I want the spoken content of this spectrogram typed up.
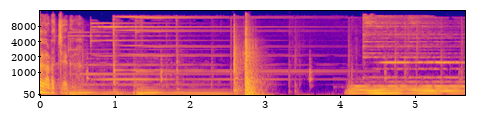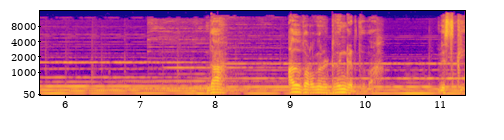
കടച്ചേക്ക. അത് തുറന്നിട്ട് നിങ്ങൾക്ക് എടുത്തതാ. വിസ്കി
